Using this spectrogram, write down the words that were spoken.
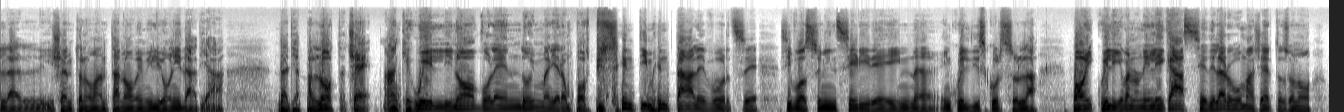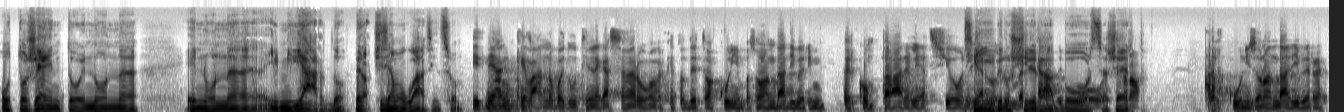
la, i 199 milioni dati a, dati a pallotta, cioè anche quelli no, volendo in maniera un po' più sentimentale forse si possono inserire in, in, quel discorso là. Poi quelli che vanno nelle casse della Roma certo sono 800 e non, e non eh, il miliardo, però ci siamo quasi insomma. E neanche vanno poi tutti nelle casse della Roma perché ti ho detto alcuni sono andati per, per comprare le azioni. Sì, per uscire dalla borsa, borsa certo. No? Alcuni sono andati per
